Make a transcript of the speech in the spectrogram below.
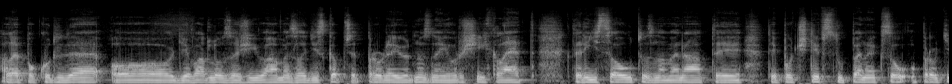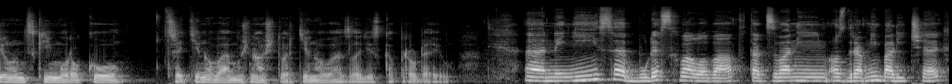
ale pokud jde o divadlo, zažíváme z hlediska předprodejů jedno z nejhorších let, které jsou, to znamená, ty, ty počty vstupenek jsou oproti loňskému roku třetinové, možná čtvrtinové z hlediska prodejů. E, nyní se bude schvalovat takzvaný ozdravný balíček,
